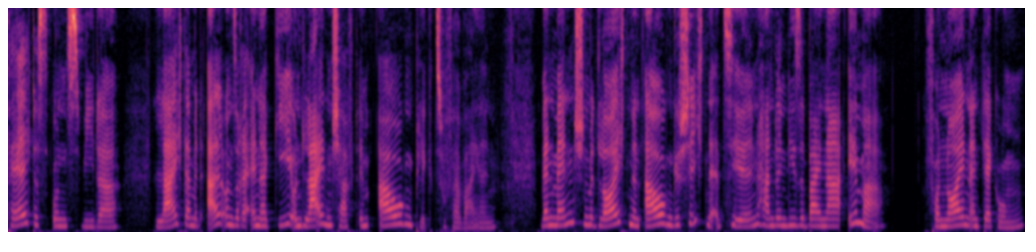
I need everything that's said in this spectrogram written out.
fällt es uns wieder leichter mit all unserer Energie und Leidenschaft im Augenblick zu verweilen. Wenn Menschen mit leuchtenden Augen Geschichten erzählen, handeln diese beinahe immer von neuen Entdeckungen,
